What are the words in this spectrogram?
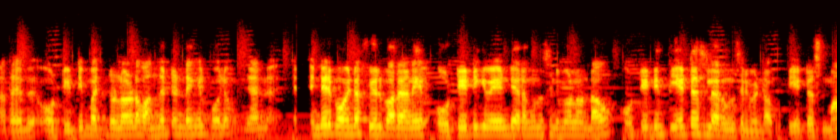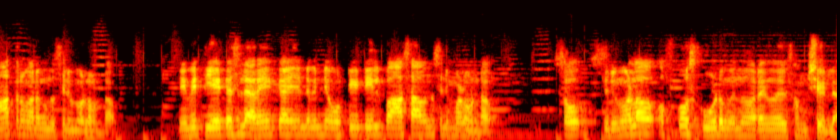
അതായത് ഒ ടി ടി മറ്റുള്ളവരുടെ വന്നിട്ടുണ്ടെങ്കിൽ പോലും ഞാൻ എന്റെ ഒരു പോയിന്റ് ഓഫ് വ്യൂവിൽ പറയുകയാണെങ്കിൽ ഒ ടി ടിക്ക് വേണ്ടി ഇറങ്ങുന്ന സിനിമകളുണ്ടാവും. ഒ ടി ടി തിയേറ്റേഴ്സിൽ ഇറങ്ങുന്ന സിനിമ ഉണ്ടാവും തിയേറ്റേഴ്സ് മാത്രം ഇറങ്ങുന്ന സിനിമകളുണ്ടാവും. മേ ബി തിയേറ്റേഴ്സിൽ ഇറങ്ങിക്കഴിഞ്ഞിട്ട് പിന്നെ ഒ ടി ടിയിൽ പാസ്സാവുന്ന സിനിമകളും ഉണ്ടാവും സോ സിനിമകൾ ഓഫ് കോഴ്സ് കൂടും എന്ന് പറയുന്നത് ഒരു സംശയമില്ല.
